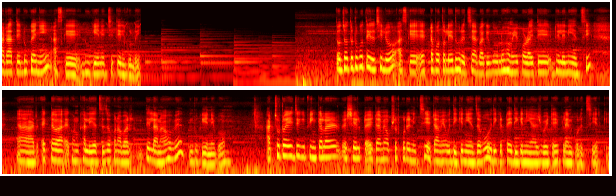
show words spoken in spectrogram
আর রাতে ঢুকাইনি, আজকে ঢুকিয়ে নিচ্ছি তেলগুলোই। তো যতটুকু তেল ছিল, আজকে একটা বোতলে ধরেছে আর বাকিগুলো আমি কড়াইতে ঢেলে নিয়েছি। আর একটা এখন খালি আছে, যখন আবার তেল আনা হবে ঢুকিয়ে নেব। আর ছোটো এই যে পিঙ্ক কালারের শেলফটা এটা আমি অবসর করে নিচ্ছি, এটা আমি ওইদিকে নিয়ে যাব ওই দিকেরটা এদিকে নিয়ে আসব, এটাই প্ল্যান করেছি আর কি।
